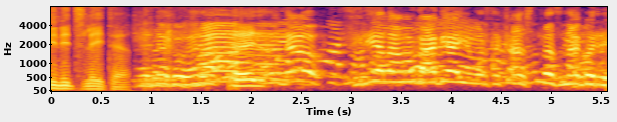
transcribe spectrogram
minutes later. এই সিরিয়াল আমাকে আগে আই বলছে কাজ টাজ না করি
